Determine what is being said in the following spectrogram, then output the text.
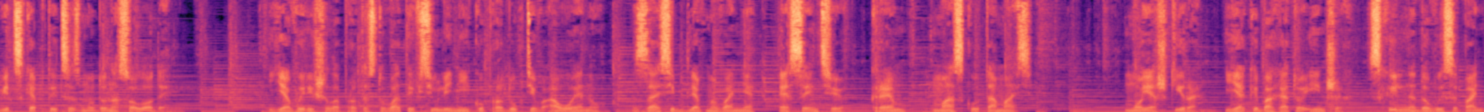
від скептицизму до насолоди. Я вирішила протестувати всю лінійку продуктів Ауену, засіб для вмивання, есенцію, крем, маску та мазь. Моя шкіра, як і багато інших, схильна до висипань,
